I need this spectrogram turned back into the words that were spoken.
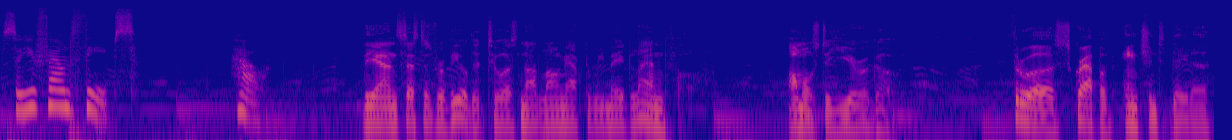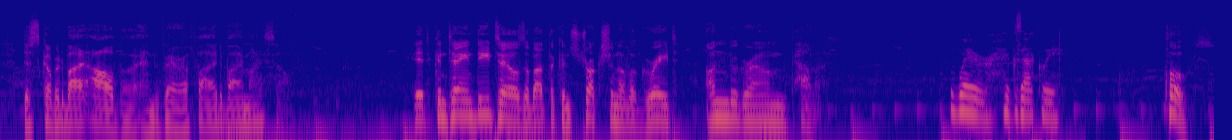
So you found Thebes. How? The ancestors revealed it to us not long after we made landfall. Almost a year ago. Through a scrap of ancient data discovered by Alva and verified by myself. It contained details about the construction of a great underground palace. Where, exactly? Close.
